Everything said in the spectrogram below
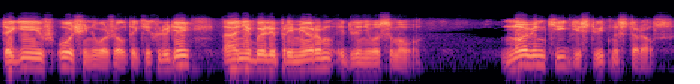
Тагиев очень уважал таких людей, а они были примером и для него самого. Новенький действительно старался.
